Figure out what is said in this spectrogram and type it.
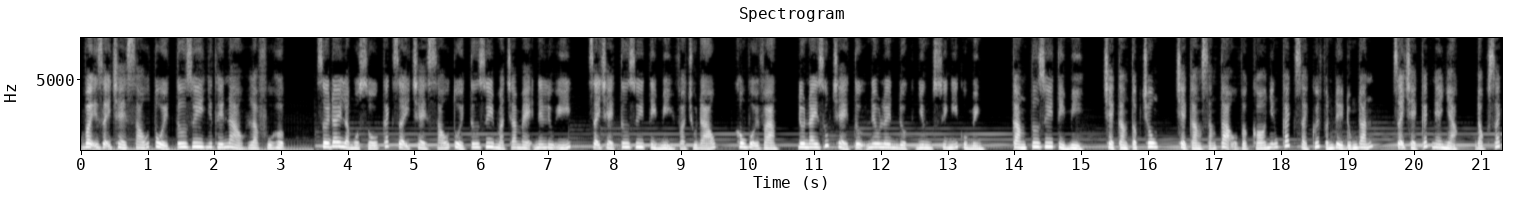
Vậy dạy trẻ 6 tuổi tư duy như thế nào là phù hợp? Dưới đây là một số cách dạy trẻ 6 tuổi tư duy mà cha mẹ nên lưu ý. Dạy trẻ tư duy tỉ mỉ và chu đáo, không vội vàng. Điều này giúp trẻ tự nêu lên được những suy nghĩ của mình. Càng tư duy tỉ mỉ, trẻ càng tập trung, trẻ càng sáng tạo và có những cách giải quyết vấn đề đúng đắn. Dạy trẻ cách nghe nhạc, đọc sách,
